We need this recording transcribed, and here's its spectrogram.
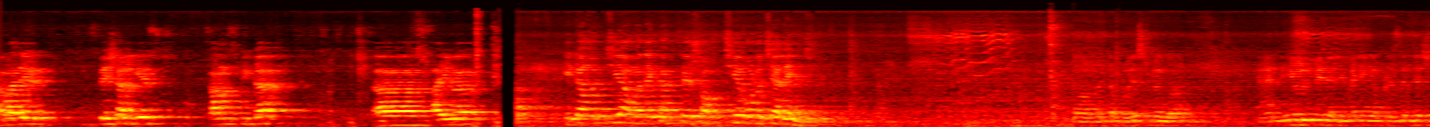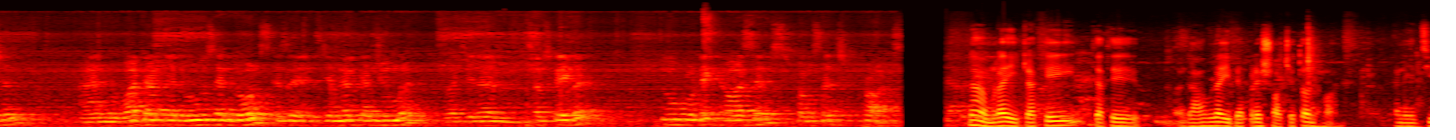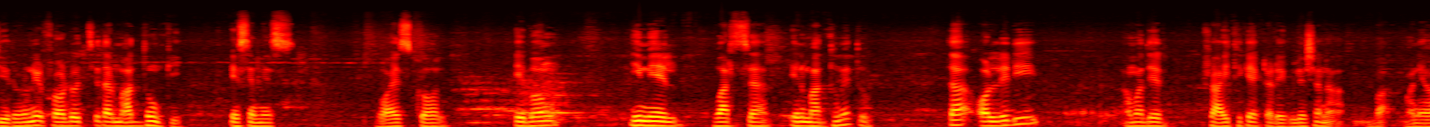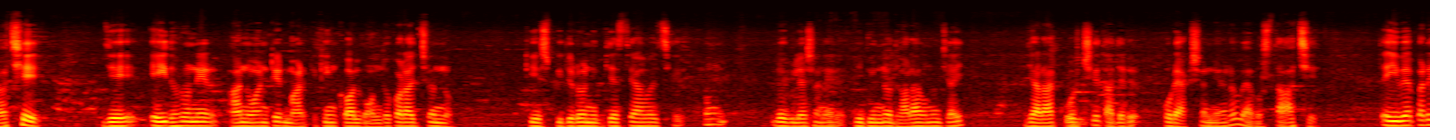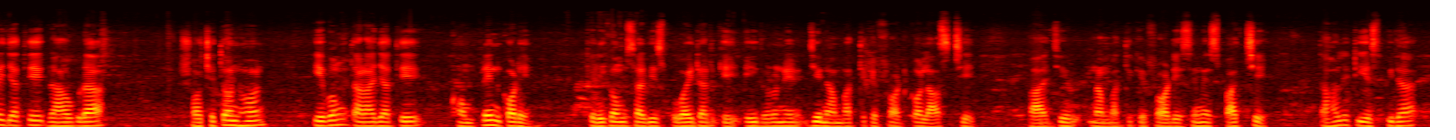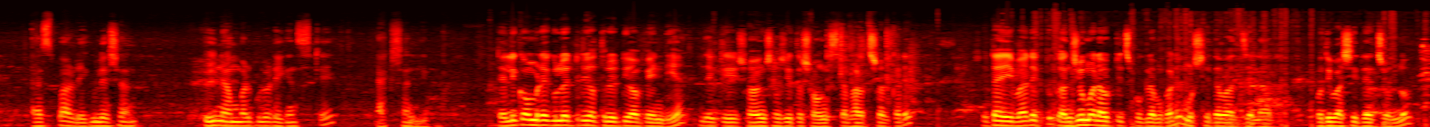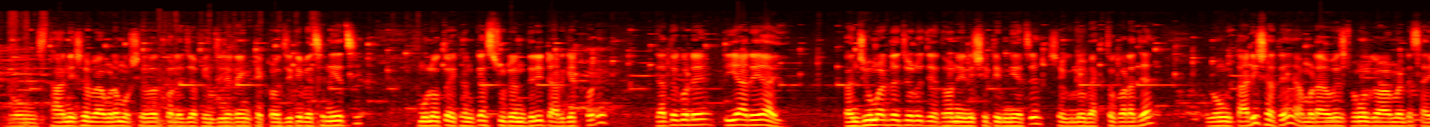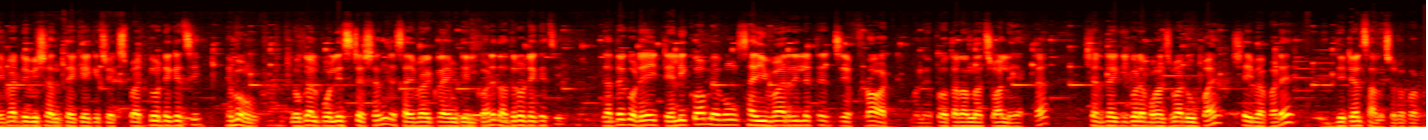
আমাদের special guest কাম speaker এটা হচ্ছে আমাদের কাছে সবচেয়ে বড় challenge of West Bengal, and he will be delivering a presentation and what are the do's and don'ts as a general consumer or general subscriber to protect ourselves from such frauds. না আমরা এটাকেই যাতে গ্রাহকরা এই ব্যাপারে সচেতন হন মানে যে ধরনের ফ্রড হচ্ছে তার মাধ্যম কি? S M S voice call এবং ইমেল হোয়াটসঅ্যাপ এর মাধ্যমে তো? তা অলরেডি আমাদের ট্রাই থেকে একটা রেগুলেশন মানে আছে যে এই ধরনের আনওয়ান্টেড মার্কেটিং কল বন্ধ করার জন্য টিএসপিদেরও নির্দেশ দেওয়া হয়েছে এবং রেগুলেশনের বিভিন্ন ধারা অনুযায়ী যারা করছে তাদের উপর অ্যাকশন নেওয়ারও ব্যবস্থা আছে। তো এই ব্যাপারে যাতে গ্রাহকরা সচেতন হন এবং তারা যাতে কমপ্লেন করেন টেলিকম সার্ভিস প্রোভাইডারকে এই ধরনের যে নাম্বার থেকে ফ্রড কল আসছে বা যে নাম্বার থেকে ফ্রড এস এম এস পাচ্ছে তাহলে টিএসপিরা অ্যাজ পার রেগুলেশন এই নাম্বারগুলোর এগেনস্টে অ্যাকশান নেবে। Telecom Regulatory Authority of India যে একটি স্বয়ংশাসিত সংস্থা ভারত সরকারের সেটা এবার একটু কনজিউমার আউটরিচ প্রোগ্রাম করে মুর্শিদাবাদ জেলার অধিবাসীদের জন্য এবং স্থান হিসেবে আমরা মুর্শিদাবাদ কলেজ অফ ইঞ্জিনিয়ারিং টেকনোলজিকে বেছে নিয়েছি। মূলত এখানকার স্টুডেন্টদেরই টার্গেট করে। যাতে করে টিআরএআই কনজিউমারদের জন্য যে ধরনের ইনিশিয়েটিভ নিয়েছে, সেগুলো ব্যক্ত করা যায় এবং তারই সাথে আমরা ওয়েস্ট বেঙ্গল গভর্নমেন্টের সাইবার ডিভিশন থেকে কিছু এক্সপার্টকেও ডেকেছি এবং লোকাল পুলিশ স্টেশন যে সাইবার ক্রাইম ডিল করে, তাদেরও ডেকেছি। যাতে করে এই টেলিকম এবং সাইবার রিলেটেড যে ফ্রড মানে প্রতারণা চলে একটা সেটা থেকে কী করে বাঁচবার উপায় সেই ব্যাপারে ডিটেলস আলোচনা করব।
